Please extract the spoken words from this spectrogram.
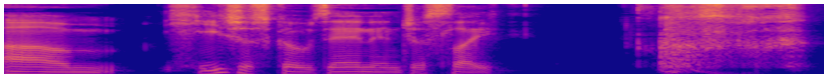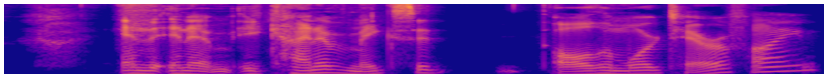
Um he just goes in and just like and and it, it kind of makes it all the more terrifying.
